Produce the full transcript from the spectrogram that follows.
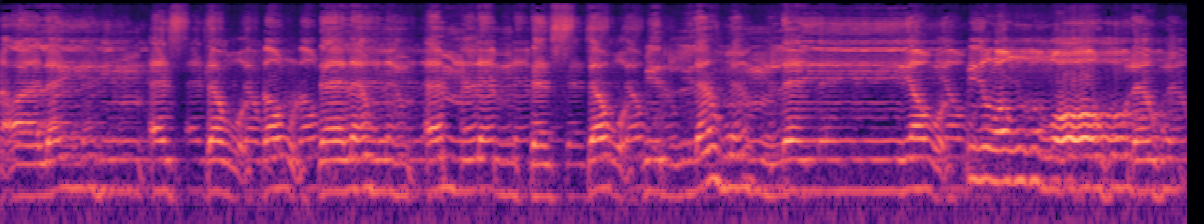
عليهم أستغفرت لهم أم لم تستغفر لهم لن يغفر الله لهم.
